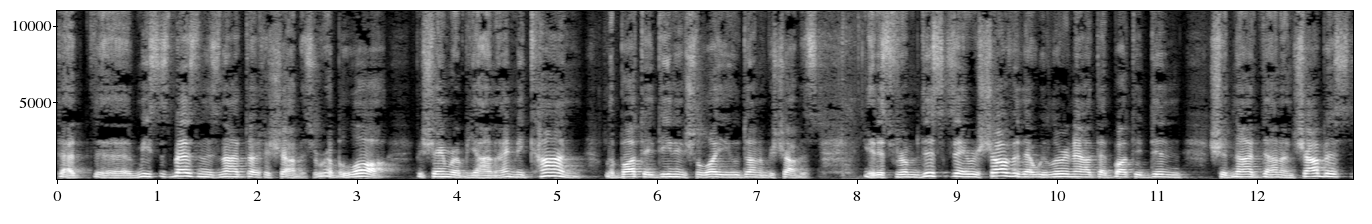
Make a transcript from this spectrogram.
that uh, Mises Bezdin is not Doich Shabbos. Rebbe Law, B'Shem Rabbi Yanai, Mikan, Labate Din and Shaloi Yehudanim B'Shabbos. It is from this Xer Shava that we learn out that Bate Din should not done on Shabbos.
